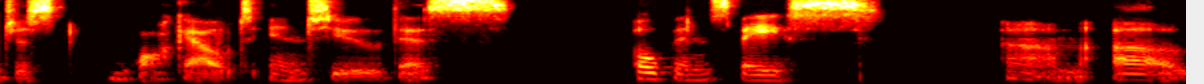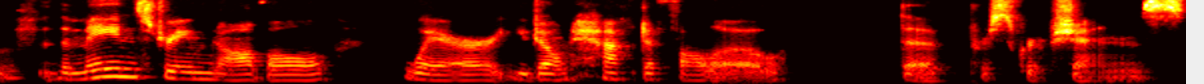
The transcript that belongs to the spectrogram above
just walk out into this open space um, of the mainstream novel where you don't have to follow the prescriptions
